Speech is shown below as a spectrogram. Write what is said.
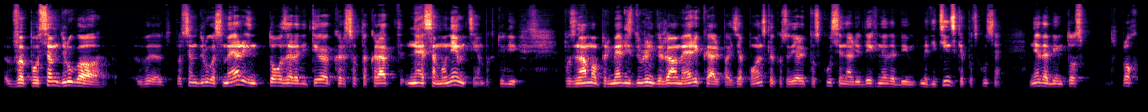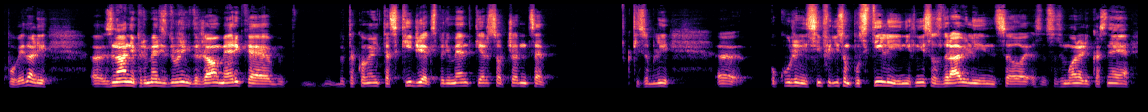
v povsem drugo v povsem drugo smer in to zaradi tega, ker so takrat ne samo Nemci, ampak tudi poznamo primer iz Združenih držav Amerike ali pa iz Japonske, ko so delali poskuse na ljudeh, ne da bi jim medicinske poskuse, ne da bi jim to sploh povedali. Eh, znan je primer iz Združenih držav Amerike, tako imenovani Tuskegee eksperiment, kjer so črnce, ki so bili eh, okuženi s sifilisom, pustili in jih niso zdravili, in so, so se morali kasneje eh,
